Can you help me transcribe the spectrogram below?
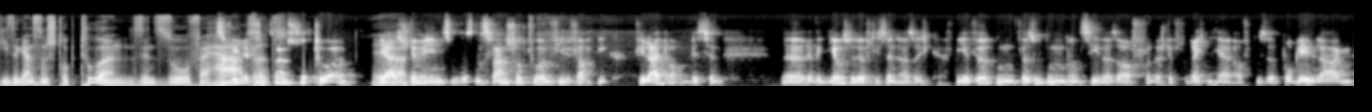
diese ganzen Strukturen sind so verhärtet. Viele Zwangsstrukturen. Ja. ja, ich stimme Ihnen zu, das sind Zwangsstrukturen vielfach, die vielleicht auch ein bisschen äh, revidierungsbedürftig sind. Also ich, wir wirken, versuchen im Prinzip also auch von der Stiftung Rechen her auf diese Problemlagen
